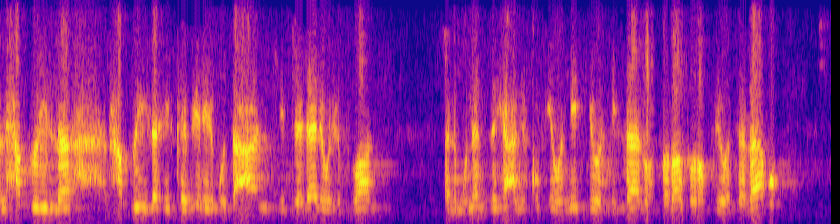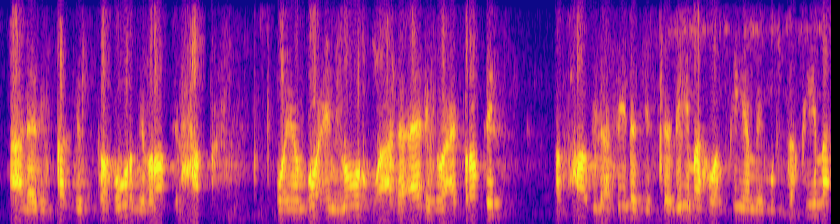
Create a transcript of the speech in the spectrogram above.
الحمد لله. الحمد لله الكبير المتعال للجلال والإفضال المنزه عن الكفر والند والمثال وصلاة ربي وسلامه على ذي القلب الطهور نبراس الحق وينبوع النور وعلى آله وعترته أصحاب الأفيدة السليمة والقيم المستقيمة.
